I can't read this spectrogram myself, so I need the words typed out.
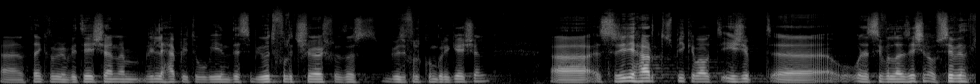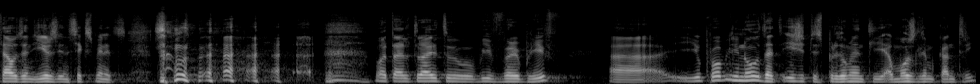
And thank you for your invitation. I'm really happy to be in this beautiful church with this beautiful congregation. Uh, it's really hard to speak about Egypt uh, with a civilization of 7,000 years in six minutes. but I'll try to be very brief. Uh, you probably know that Egypt is predominantly a Muslim country.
